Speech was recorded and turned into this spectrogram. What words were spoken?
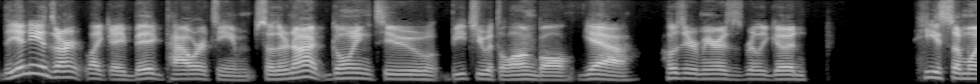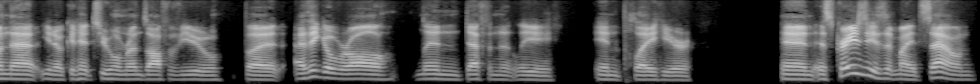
The Indians aren't like a big power team, so they're not going to beat you with the long ball. Yeah, Jose Ramirez is really good. He's someone that, you know, can hit two home runs off of you, but I think overall Lynn definitely in play here. And as crazy as it might sound,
